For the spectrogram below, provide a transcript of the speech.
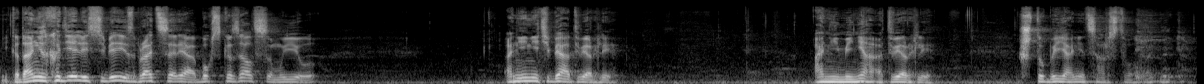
И когда они хотели себе избрать царя, Бог сказал Самуилу, они не тебя отвергли, они меня отвергли, чтобы я не царствовал над ними.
